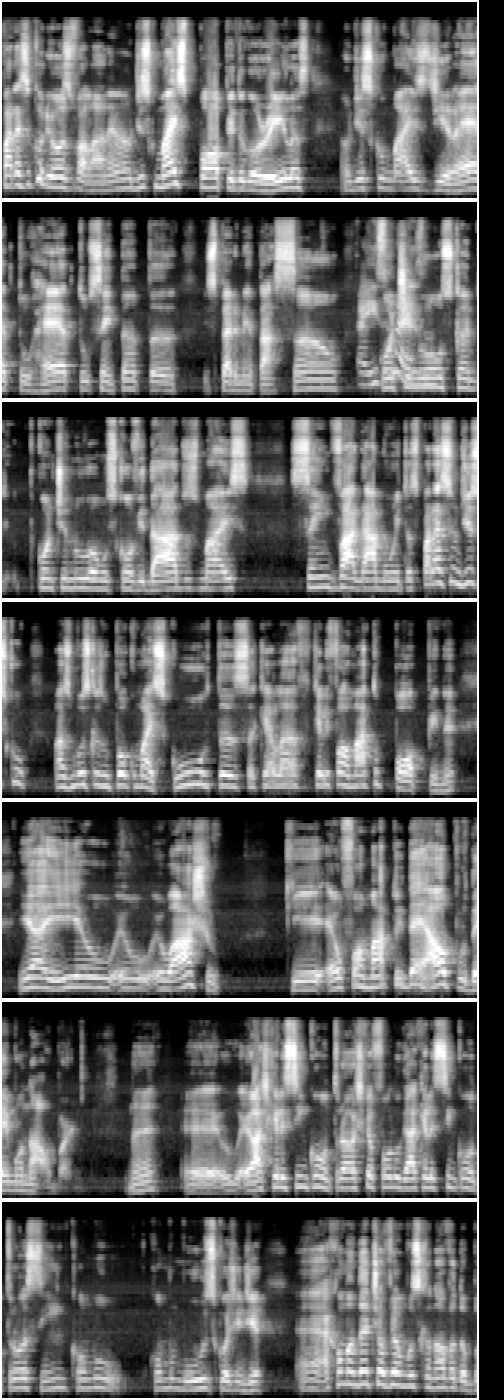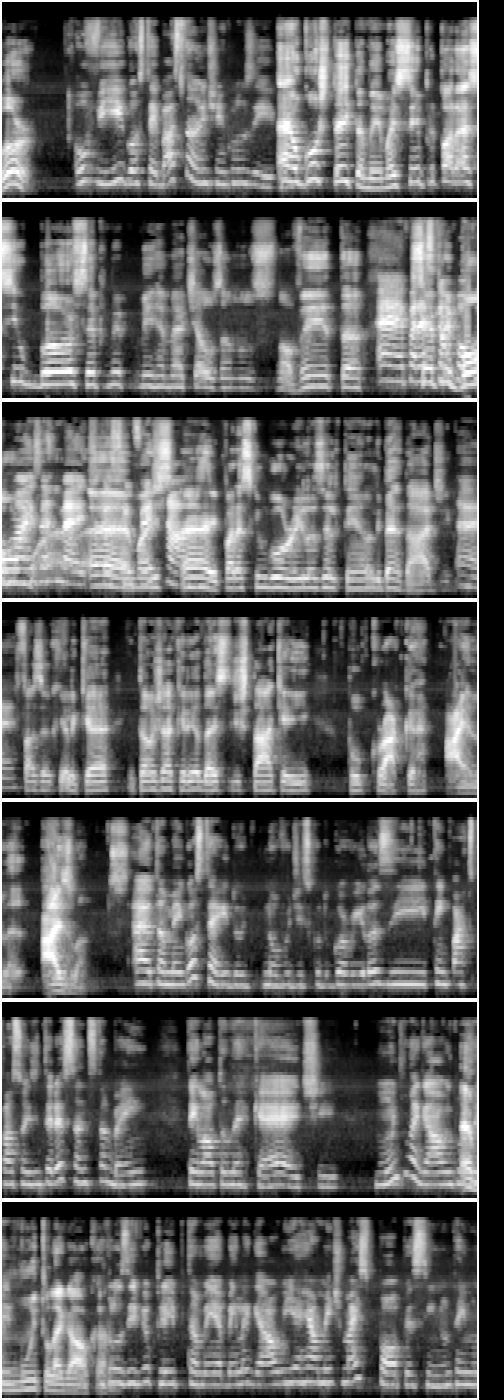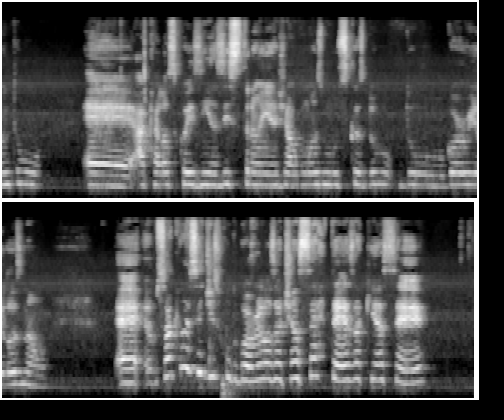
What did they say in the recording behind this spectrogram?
parece curioso falar, né, é o disco mais pop do Gorillaz, é um disco mais direto, reto, sem tanta experimentação, É isso continuam mesmo. os, continuam os convidados, mas sem vagar muitas. Parece um disco, as músicas um pouco mais curtas, aquela, aquele formato pop, né? E aí eu, eu, eu acho que é o formato ideal pro Damon Albarn, né? É, eu, eu acho que ele se encontrou, acho que foi o lugar que ele se encontrou assim como, como músico hoje em dia. É, a comandante ouviu a música nova do Blur? Ouvi, gostei bastante, inclusive. É, eu gostei também, mas sempre parece o Blur, sempre me, me remete aos anos 90. É, parece sempre que é um bom. pouco mais hermético, é, assim, mas, fechado. É, e parece que o Gorillaz ele tem a liberdade É. de fazer o que ele quer. Então eu já queria dar esse destaque aí pro Cracker Island. É, eu também gostei do novo disco do Gorillaz e tem participações interessantes também. Tem lá o Thundercat, muito legal, É inclusive. muito legal, cara. Inclusive o clipe também é bem legal e é realmente mais pop, assim, não tem muito é, aquelas coisinhas estranhas de algumas músicas do, do Gorillaz, não. É, só que esse disco do Gorillaz eu tinha certeza que ia ser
